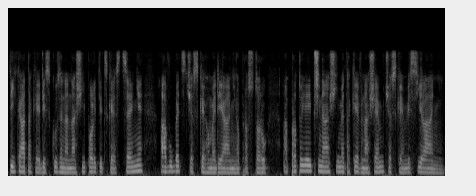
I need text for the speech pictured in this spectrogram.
týká také diskuze na naší politické scéně a vůbec českého mediálního prostoru a proto jej přinášíme také v našem českém vysílání.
